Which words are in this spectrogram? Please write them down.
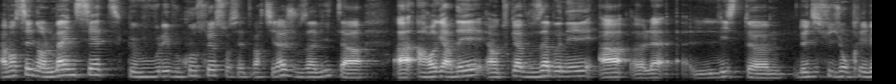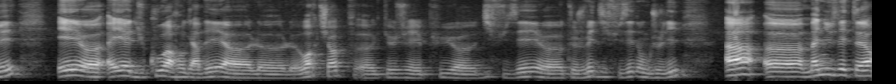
avancer dans le mindset que vous voulez vous construire sur cette partie-là, je vous invite à, à, regarder en tout cas vous abonner à euh, la liste de diffusion privée et, et, du coup à regarder le, le, workshop que j'ai pu diffuser, que je vais diffuser, donc je lis, à ma newsletter.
